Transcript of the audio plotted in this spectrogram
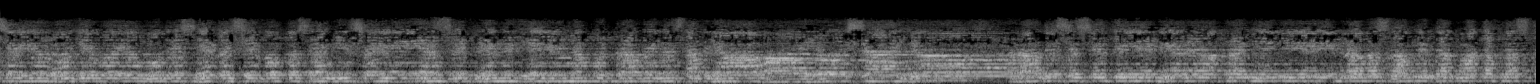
Радуйся юродивую мудрость века сего посрамившая и ослепленных ею на путь правый наставляющая. Радуйся, святые веры, охранения и православных догматов наставницы.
